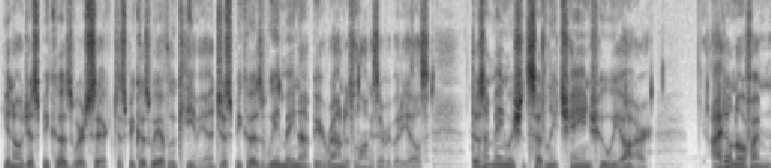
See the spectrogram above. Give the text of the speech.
You know, just because we're sick, just because we have leukemia, just because we may not be around as long as everybody else, doesn't mean we should suddenly change who we are. I don't know if I'm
